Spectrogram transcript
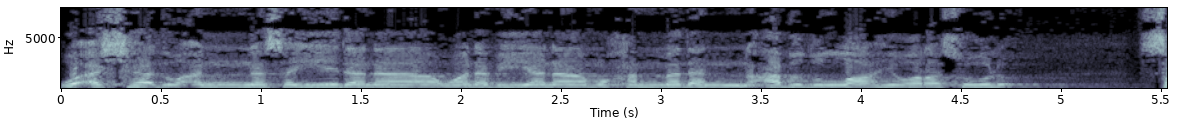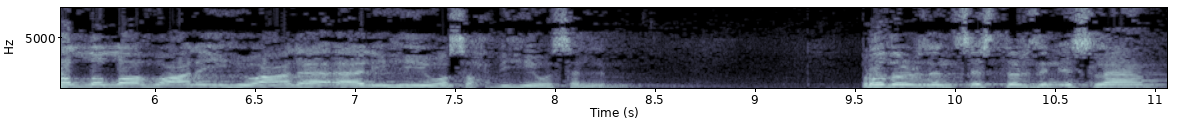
وأشهد أن سيدنا ونبينا محمدا عبد الله ورسوله صلى الله عليه وعلى آله وصحبه وسلم. Brothers and sisters in Islam,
